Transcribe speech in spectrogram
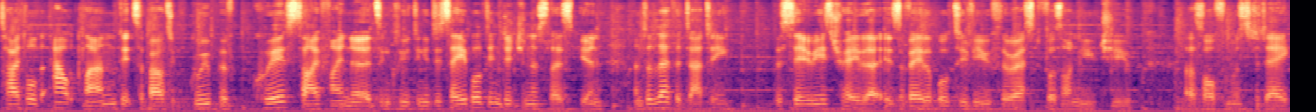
Titled Outland, it's about a group of queer sci-fi nerds including a disabled indigenous lesbian and a leather daddy. The series trailer is available to view for the rest of us on YouTube. That's all from us today.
